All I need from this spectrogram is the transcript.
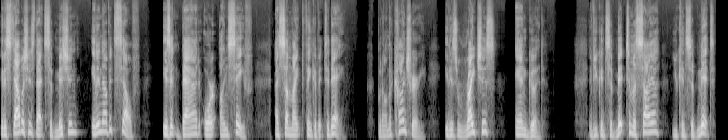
It establishes that submission, in and of itself, isn't bad or unsafe, as some might think of it today. But on the contrary, it is righteous and good. If you can submit to Messiah, you can submit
